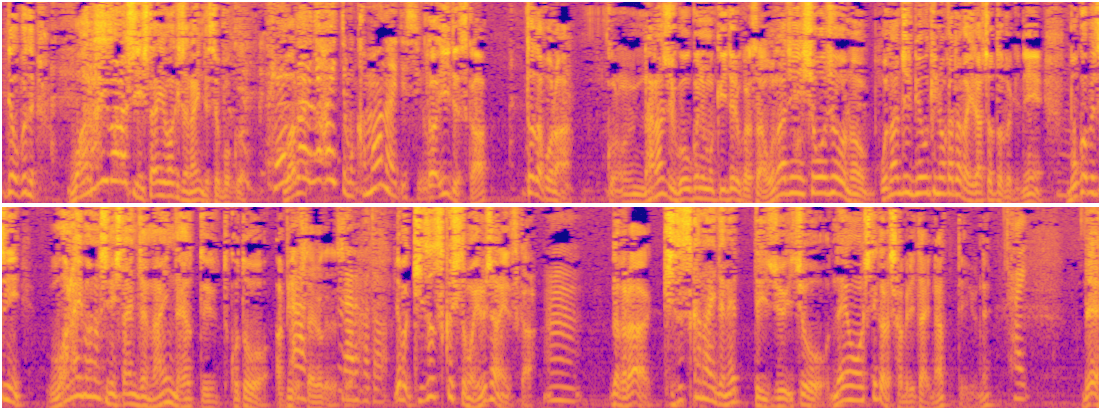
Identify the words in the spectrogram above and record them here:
でも別に笑い話にしたいわけじゃないんですよ、僕。本笑い題に入っても構わないですよ。あいいですか？ただほら、この75億人も聞いてるからさ、同じ症状の、同じ病気の方がいらっしゃった時に、僕は別に笑い話にしたいんじゃないんだよっていうことをアピールしたいわけですよ。あなるほどやっぱ傷つく人もいるじゃないですか。うん。だから、傷つかないでねっていう、一応、念を押してから喋りたいなっていうね。はい。で、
